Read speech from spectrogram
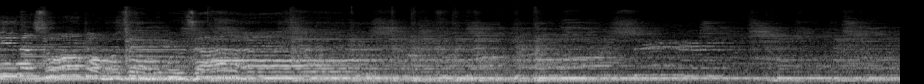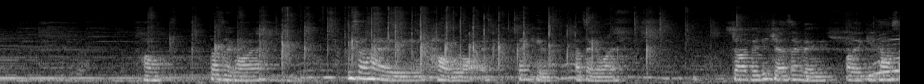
一旦错过就不再好多谢各位。这首是后来 thank you 多谢各位。再俾啲掌聲俾我哋吉他手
